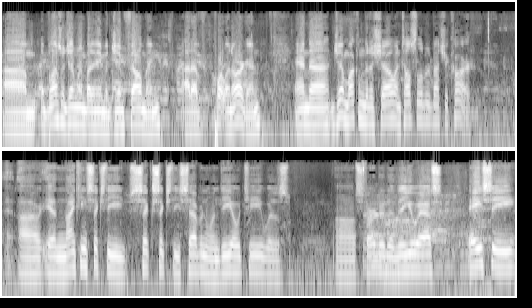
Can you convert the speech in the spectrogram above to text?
Um, it belongs to a gentleman by the name of Jim Feldman out of Portland, Oregon. And uh, Jim, welcome to the show, and tell us a little bit about your car. Uh, in 1966-67, when DOT was uh, started in the U.S., AC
